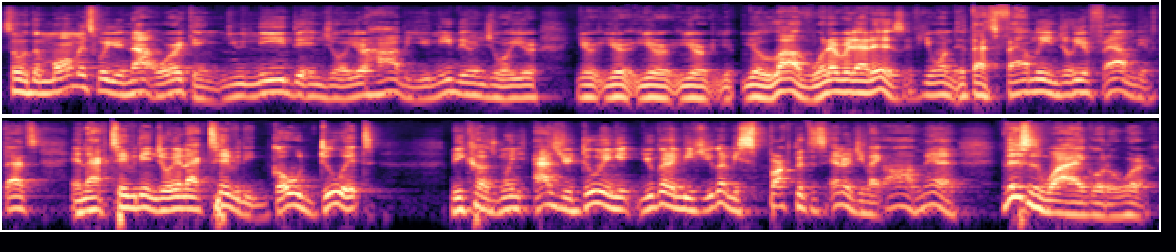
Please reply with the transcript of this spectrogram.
So the moments where you're not working, you need to enjoy your hobby. You need to enjoy your your your your your your love, whatever that is. If you want if that's family, enjoy your family. If that's an activity, enjoy an activity. Go do it because when as you're doing it, you're going to be you're going to be sparked with this energy like, "Oh man, this is why I go to work."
